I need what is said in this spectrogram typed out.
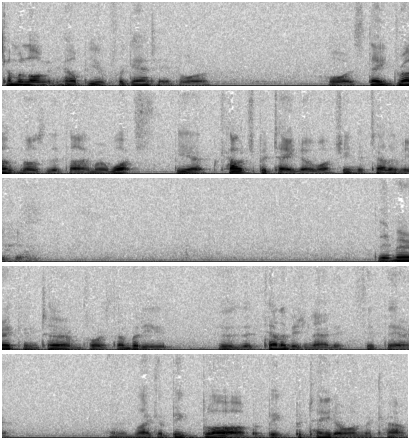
come along and help you forget it, or or stay drunk most of the time, or watch be a couch potato watching the television. the American term for somebody who's a television addict, sit there uh, like a big blob, a big potato on the couch.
